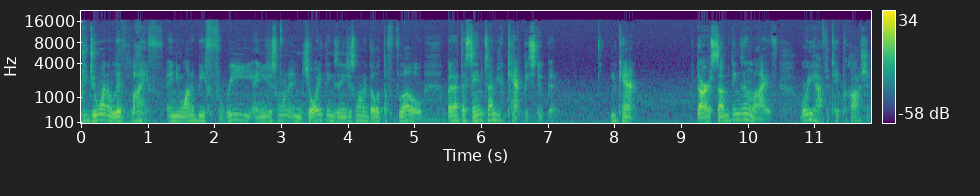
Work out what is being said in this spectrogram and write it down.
you do want to live life and you want to be free and you just want to enjoy things and you just want to go with the flow. But at the same time, you can't be stupid. You can't. There are some things in life where you have to take precaution.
